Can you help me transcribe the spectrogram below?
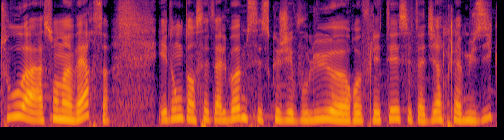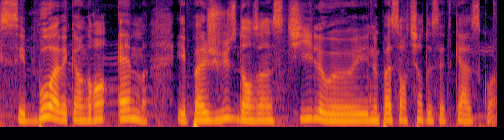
tout à son inverse. Et donc, dans cet album, c'est ce que j'ai voulu euh, refléter, c'est-à-dire que la musique, c'est beau avec un grand M et pas juste dans un style et ne pas sortir de cette case, quoi.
